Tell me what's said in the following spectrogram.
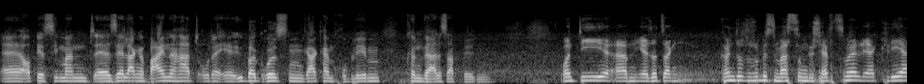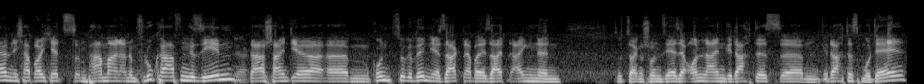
Äh, ob jetzt jemand sehr lange Beine hat oder eher Übergrößen, gar kein Problem, können wir alles abbilden. Und die, ähm, ihr sozusagen, könnt ihr so ein bisschen was zum Geschäftsmodell erklären? Ich habe euch jetzt ein paar Mal an einem Flughafen gesehen. Ja. Da scheint ihr ähm, Kunden zu gewinnen. Ihr sagt aber, ihr seid eigentlich ein sozusagen schon sehr, sehr online gedachtes, ähm, gedachtes Modell.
